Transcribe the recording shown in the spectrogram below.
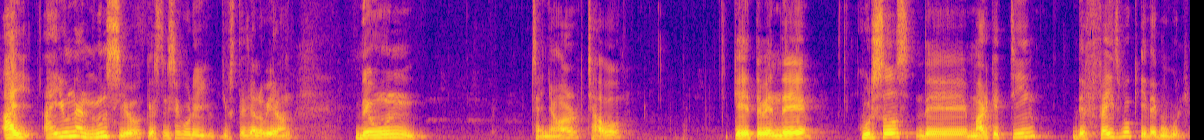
hay, hay un anuncio que estoy seguro y, y ustedes ya lo vieron, de un señor, chavo, que te vende cursos de marketing de Facebook y de Google.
